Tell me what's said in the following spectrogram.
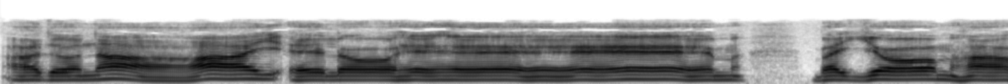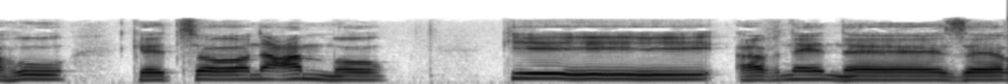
אדוני אלוהיהם ביום ההוא כצאן עמו, כי אבני נזר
